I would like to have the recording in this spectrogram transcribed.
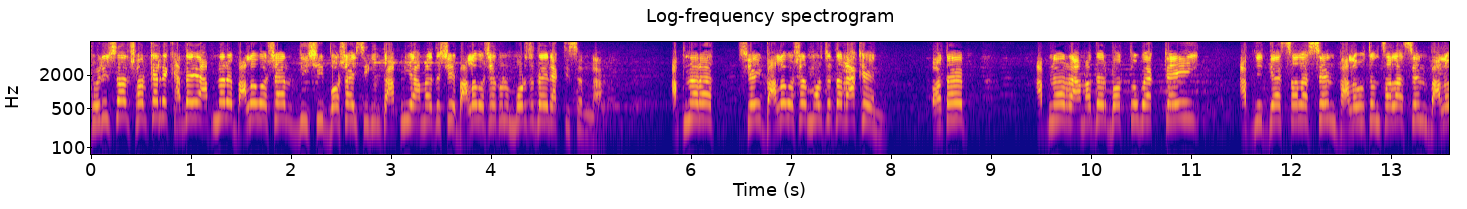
সরিষার সরকারের খাতায় আপনারা ভালোবাসার দিশি বসাইছি, কিন্তু আপনি আমাদের সেই ভালোবাসার কোনো মর্যাদায় রাখতেছেন না। আপনারা সেই ভালোবাসার মর্যাদা রাখেন। অতএব আপনার, আমাদের বক্তব্য একটাই, আপনি গ্যাস চালাচ্ছেন, ভালো মতন চালাচ্ছেন, ভালো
